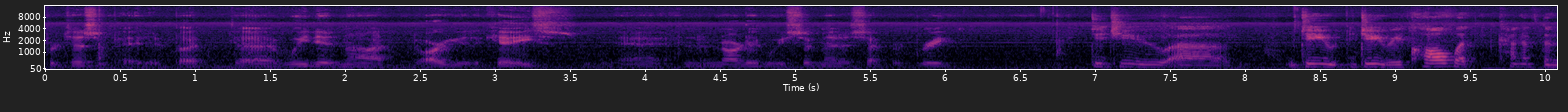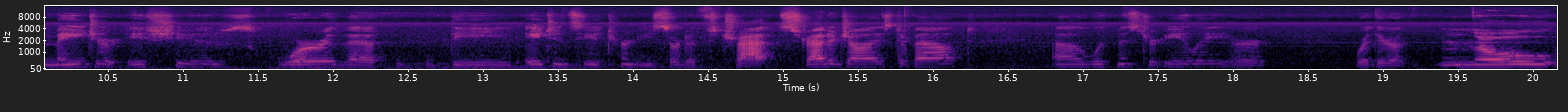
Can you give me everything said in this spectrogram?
participated, but uh, we did not argue the case, uh, nor did we submit a separate brief. Did you, uh, do you, do you recall what kind of the major issues were that the agency attorney sort of strat- strategized about uh, with Mr. Ely, or were there, No,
